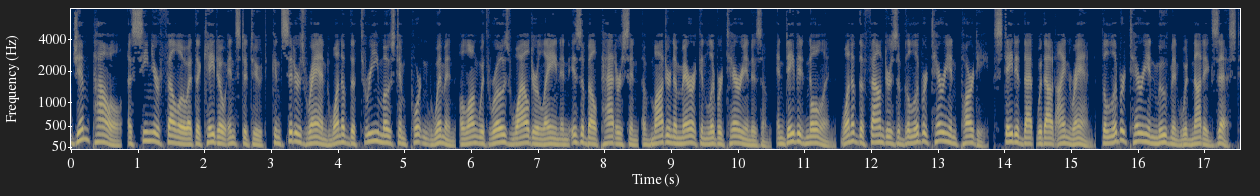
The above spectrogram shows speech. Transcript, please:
Jim Powell, a senior fellow at the Cato Institute, considers Rand one of the three most important women along with Rose Wilder Lane and Isabel Paterson of modern American libertarianism, and David Nolan, one of the founders of the Libertarian Party, stated that without Ayn Rand, the libertarian movement would not exist.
